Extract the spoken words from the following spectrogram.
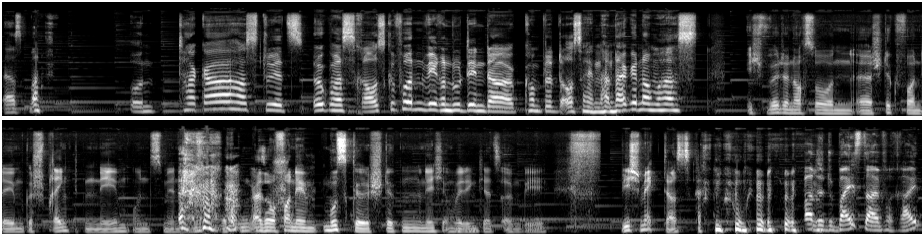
erstmal. Und Taka, hast du jetzt irgendwas rausgefunden, während du den da komplett auseinandergenommen hast? Ich würde noch so ein äh, Stück von dem Gesprengten nehmen und es mir. Also von den Muskelstücken, nicht unbedingt jetzt irgendwie. Wie schmeckt das? Warte, du beißt da einfach rein?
